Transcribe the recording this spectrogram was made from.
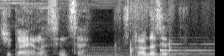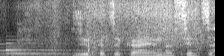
чекає на сінця. Правда, зір? Зірка чекає на сінця.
